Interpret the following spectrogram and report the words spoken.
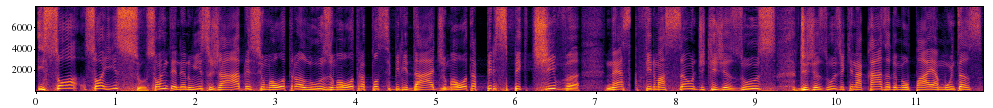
E só, só isso, só entendendo isso, já abre-se uma outra luz, uma outra possibilidade, uma outra perspectiva nessa afirmação de que Jesus, de Jesus, de que na casa do meu pai há muitas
